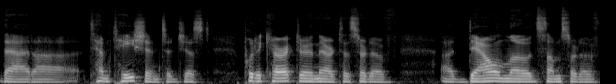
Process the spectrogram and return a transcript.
that uh, temptation to just put a character in there to sort of uh, download some sort of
